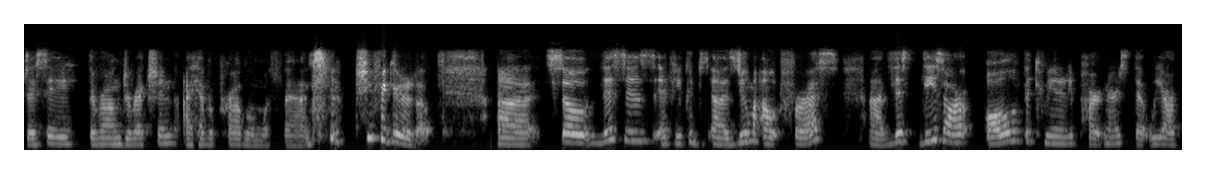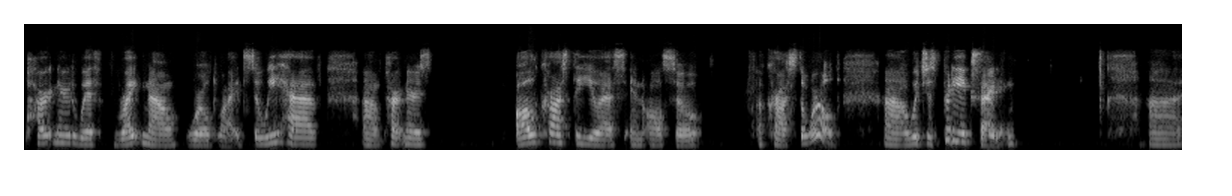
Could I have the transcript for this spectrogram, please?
did I say the wrong direction? I have a problem with that. she figured it out. Uh, so this is, if you could uh, zoom out for us, uh, this, these are all of the community partners that we are partnered with right now worldwide. So we have uh, partners all across the US and also across the world, uh, which is pretty exciting. Uh,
